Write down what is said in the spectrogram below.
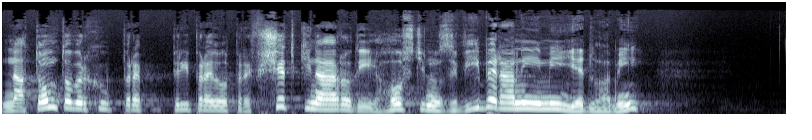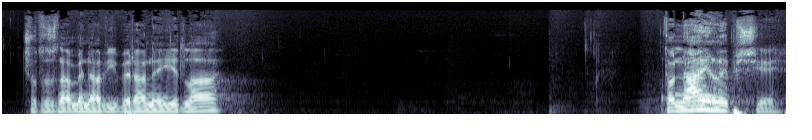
Na tomto vrchu pre, pripravil pre všetky národy hostinu s vyberanými jedlami. Čo to znamená vyberané jedlá? to najlepšie.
